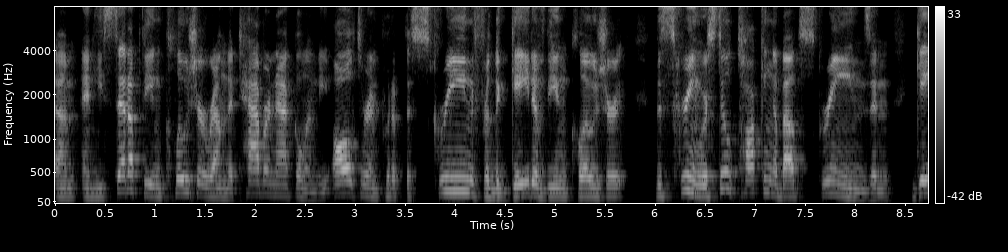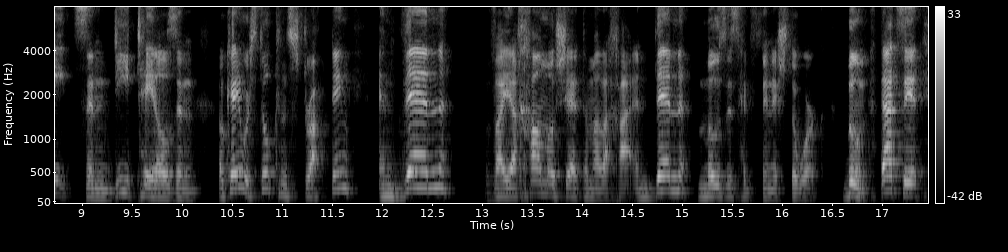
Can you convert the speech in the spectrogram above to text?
um, and he set up the enclosure around the tabernacle and the altar and put up the screen for the gate of the enclosure. The screen, we're still talking about screens and gates and details. And okay, we're still constructing. And then Vayachal Moshe malacha. And then Moses had finished the work. Boom, that's it.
